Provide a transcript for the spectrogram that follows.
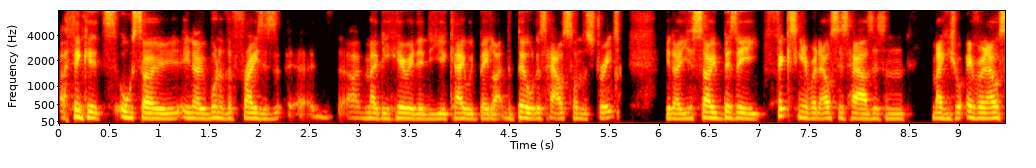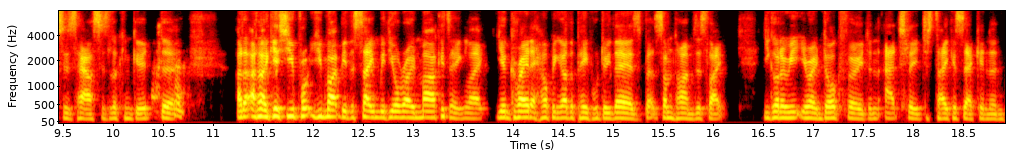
I think it's also you know one of the phrases uh, uh maybe hearing in the UK would be like the builder's house on the street. You know, you're so busy fixing everyone else's houses and making sure everyone else's house is looking good that. and, I guess you you might be the same with your own marketing. Like you're great at helping other people do theirs, but sometimes it's like you got to eat your own dog food and actually just take a second and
